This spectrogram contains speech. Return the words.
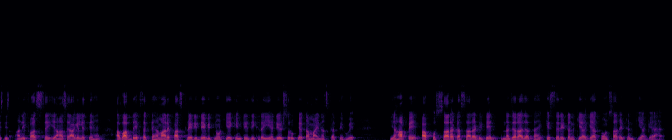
यानी फ़र्स्ट से यहाँ से आगे लेते हैं। अब आप देख सकते हैं हमारे पास क्रेडिट डेबिट नोट की एक एंट्री दिख रही है डेढ़ सौ रुपये का माइनस करते हुए। यहाँ पे आपको सारा का सारा डिटेल नज़र आ जाता है, किससे रिटर्न किया गया, कौन सा रिटर्न किया गया है।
